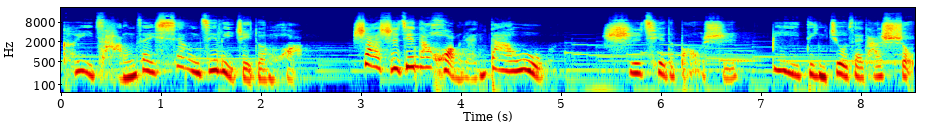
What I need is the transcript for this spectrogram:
可以藏在相机里”这段话，霎时间他恍然大悟：失窃的宝石必定就在他手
